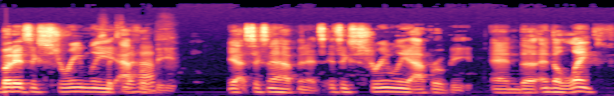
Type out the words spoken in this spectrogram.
But it's extremely Six and a half? Afrobeat. Yeah, six and a half minutes. It's extremely Afrobeat, and uh, and the length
